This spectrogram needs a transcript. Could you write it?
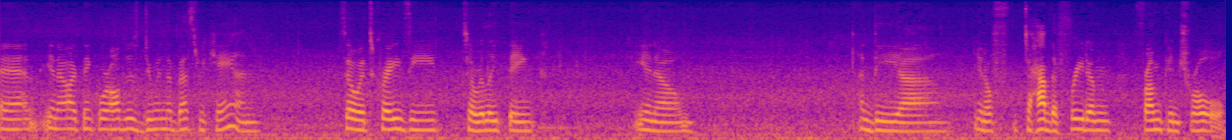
And, you know, I think we're all just doing the best we can. So it's crazy to really think, you know, the, uh, you know, f- to have the freedom from control,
